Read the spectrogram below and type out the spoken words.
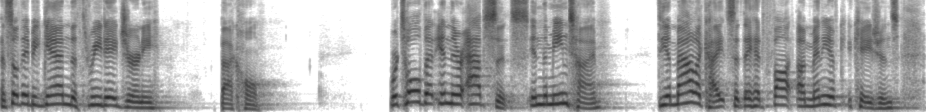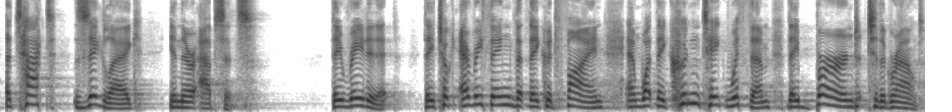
And so they began the 3-day journey back home. We're told that in their absence, in the meantime, the Amalekites that they had fought on many occasions attacked Ziklag in their absence. They raided it. They took everything that they could find, and what they couldn't take with them, they burned to the ground.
